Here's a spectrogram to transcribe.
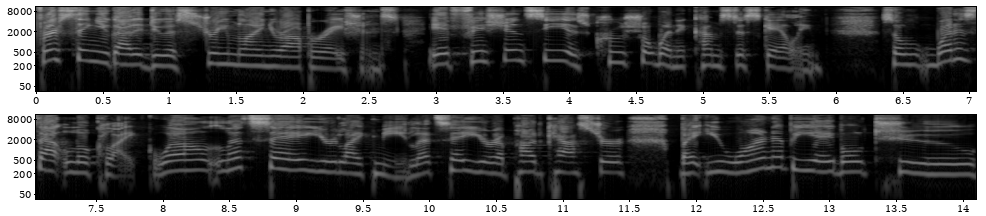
First thing you got to do is streamline your operations. Efficiency is crucial when it comes to scaling. So, what does that look like? Well, let's say you're like me. Let's say you're a podcaster, but you want to be able to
